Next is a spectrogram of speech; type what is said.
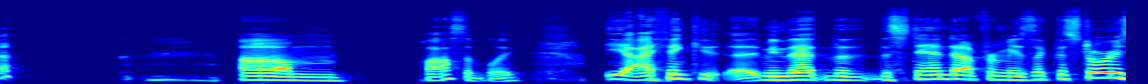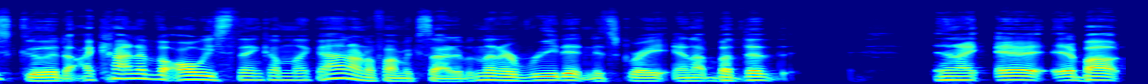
um, possibly. Yeah, I think. I mean that the the standout for me is like the story's good. I kind of always think I'm like I don't know if I'm excited, but then I read it and it's great. And I, but then and I uh, about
